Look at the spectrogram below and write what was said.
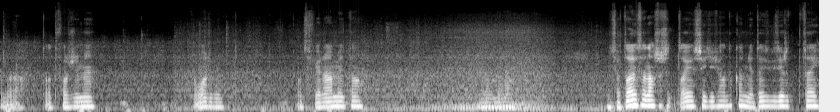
Dobra, to otworzymy. Położmy. Otwieramy to. Dobra. I co, to jest nasza, to jest 60? Nie, to jest że tutaj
